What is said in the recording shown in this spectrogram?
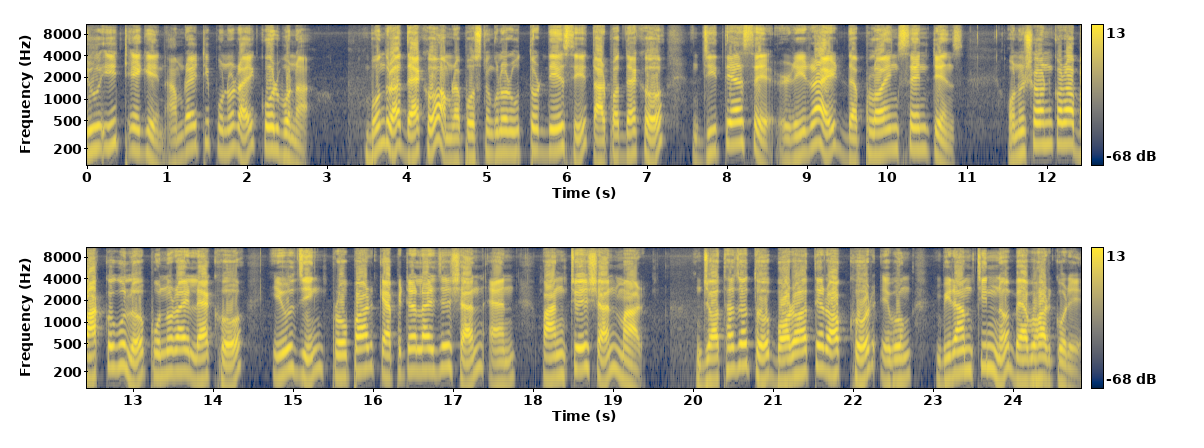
do it again আমরা এটি পুনরায় করব না। বন্ধুরা, দেখো আমরা প্রশ্নগুলোর উত্তর দিয়েছি, তারপর দেখো জিতে আছে রিরাইট দ্য ফ্লোয়িং সেন্টেন্স অনুসরণ করা বাক্যগুলো পুনরায় লেখো using proper capitalization and punctuation mark যথাযথ বড় হাতের অক্ষর এবং বিরাম চিহ্ন ব্যবহার করে।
